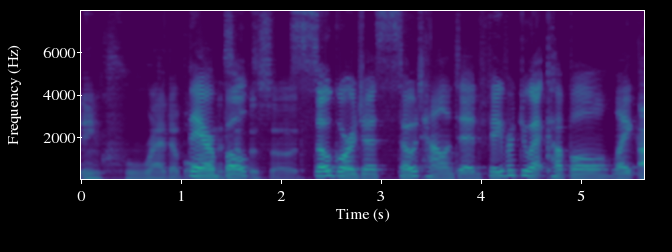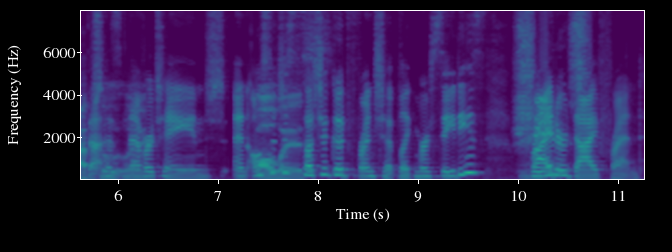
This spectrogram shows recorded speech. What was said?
incredible. they are in both episode. so gorgeous, so talented. Favorite duet couple, like that has never changed. And also Always. just such a good friendship. Like Mercedes, ride or die friend.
